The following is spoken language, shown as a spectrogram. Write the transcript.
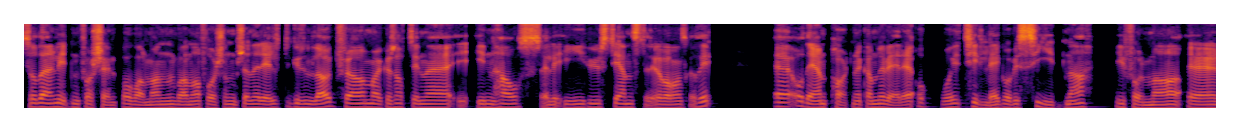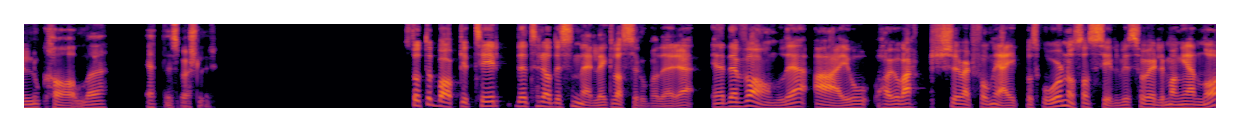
Så det er en liten forskjell på hva man, hva man får som generelt grunnlag fra Microsoft sine inhouse eller i-hustjenester, eller hva man skal si, eh, og det en partner kan levere oppå i tillegg og ved siden av i form av eh, lokale etterspørsler. Så tilbake til det tradisjonelle klasserommet, dere. Eh, det vanlige er jo, har jo vært, i hvert fall når jeg gikk på skolen, og sannsynligvis for veldig mange ennå,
